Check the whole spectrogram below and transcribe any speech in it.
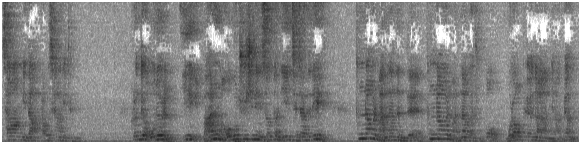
상황이다라고 생각이 됩니다. 그런데 오늘 이 많은 어부 출신이 있었던 이 제자들이 풍랑을 만났는데 풍랑을 만나가지고 뭐라고 표현하냐면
